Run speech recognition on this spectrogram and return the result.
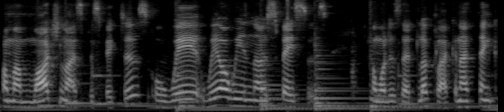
from our marginalized perspectives or where, where are we in those spaces and what does that look like? And I think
